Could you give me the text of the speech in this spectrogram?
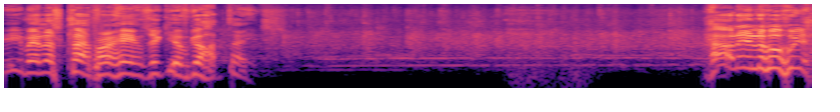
Amen. Let's clap our hands and give God thanks. Hallelujah.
